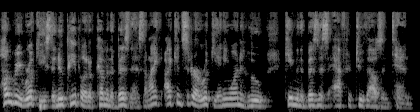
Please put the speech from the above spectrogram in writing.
hungry rookies, the new people that have come in the business, and I, I consider a rookie anyone who came in the business after 2010.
